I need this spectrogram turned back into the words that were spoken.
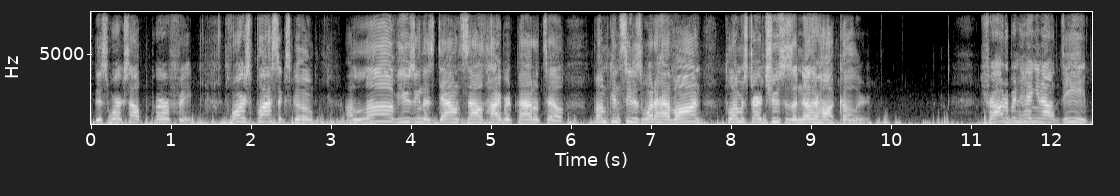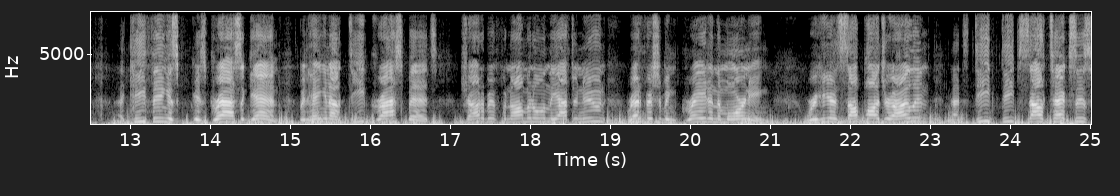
This works out perfect. As far as plastics go, I love using this down south hybrid paddle tail. Pumpkin seed is what I have on. Plumber chartreuse is another hot color. Trout have been hanging out deep. A key thing is, is grass again. Been hanging out deep grass beds. Trout have been phenomenal in the afternoon. Redfish have been great in the morning. We're here in South Padre Island. That's deep, deep South Texas.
